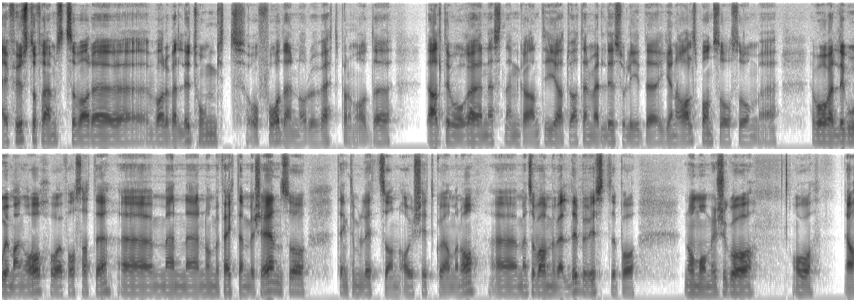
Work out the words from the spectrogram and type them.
Nei, Først og fremst så var det, var det, veldig tungt å få den når du vet på en måte Det har alltid vært nesten en garanti at du har hatt en veldig solid eh, generalsponsor som eh, har vært veldig god i mange år og er fortsatt det. Men når vi fikk den beskjeden, så tenkte vi litt sånn Oi, shit, hva gjør vi nå? Men så var vi veldig bevisste på nå må vi ikke gå og ja,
